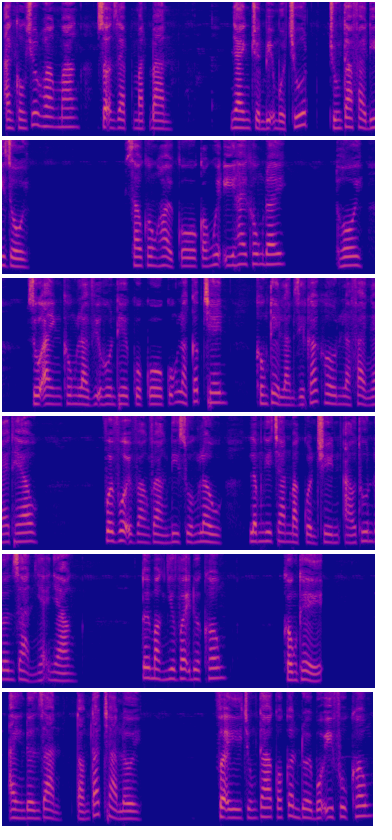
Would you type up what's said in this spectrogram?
Anh không chút hoang mang, dọn dẹp mặt bàn. Nhanh chuẩn bị một chút, chúng ta phải đi rồi. Sao không hỏi cô có nguyện ý hay không đây? Thôi, dù anh không là vị hôn thê của cô cũng là cấp trên, không thể làm gì khác hơn là phải nghe theo. Vội vội vàng vàng đi xuống lầu, Lâm Nghi Trăn mặc quần jean áo thun đơn giản nhẹ nhàng. Tôi mặc như vậy được không? Không thể. Anh đơn giản, tóm tắt trả lời. Vậy chúng ta có cần đổi bộ y phục không?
